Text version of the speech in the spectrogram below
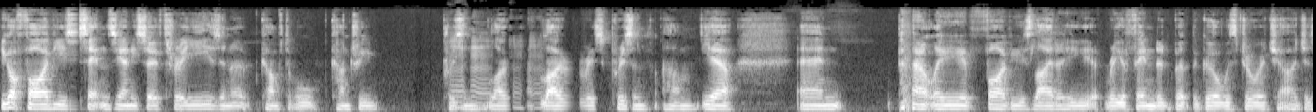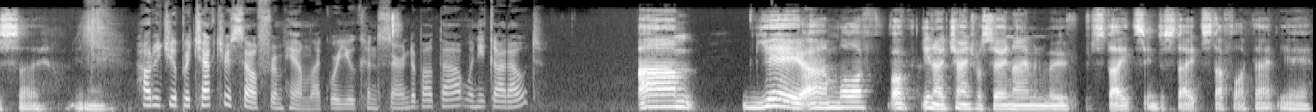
he got five years sentence. He only served three years in a comfortable country prison, low low risk prison. Um, yeah, and apparently five years later he reoffended, but the girl withdrew her charges. So you know. How did you protect yourself from him? Like, were you concerned about that when he got out? Um, yeah. Um, well, I've, I've you know changed my surname and moved states, interstate stuff like that. Yeah,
